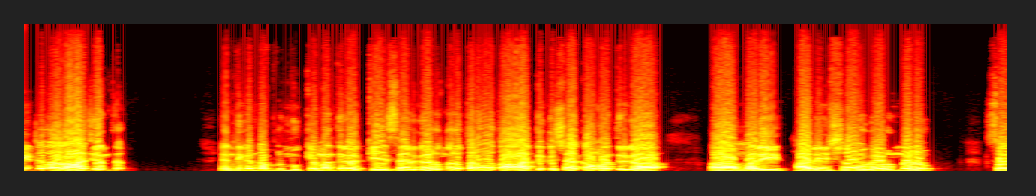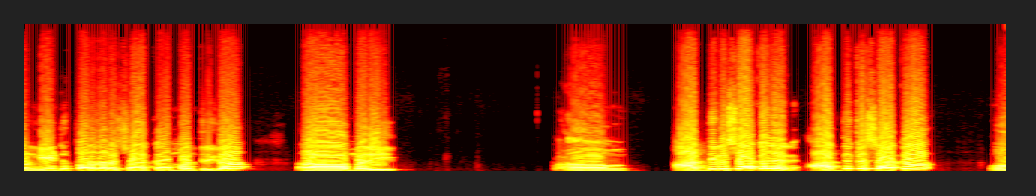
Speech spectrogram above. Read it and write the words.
ఈటల రాజేందర్. ఎందుకంటే అప్పుడు ముఖ్యమంత్రిగా కేసీఆర్ గారు ఉన్నారు తర్వాత ఆర్థిక శాఖ మంత్రిగా మరి హరీష్ రావు గారు ఉన్నారు. సో నీటిపారుదల శాఖ మంత్రిగా ఆ, మరి ఆర్థిక శాఖలే ఆర్థిక శాఖ ఓ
